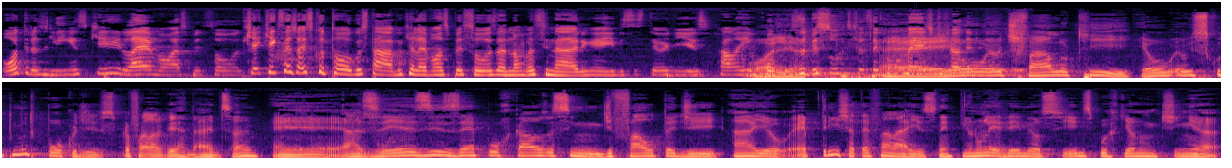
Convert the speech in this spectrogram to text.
Outras linhas que levam as pessoas. O que, que, que, você já escutou, Gustavo, que levam as pessoas a não vacinarem aí dessas teorias? Fala aí um Olha, pouco dos absurdos que você, como é, médico, já eu, deve ter eu te falo que eu, eu escuto muito pouco disso, pra falar a verdade, sabe? É, às vezes é por causa, assim, de falta de. Ah, eu. É triste até falar isso, né? Eu não levei meus filhos porque eu não tinha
